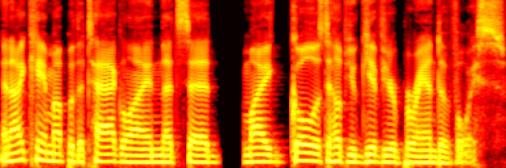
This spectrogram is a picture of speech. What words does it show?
And I came up with a tagline that said, My goal is to help you give your brand a voice.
